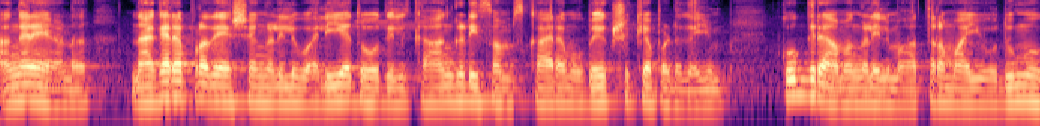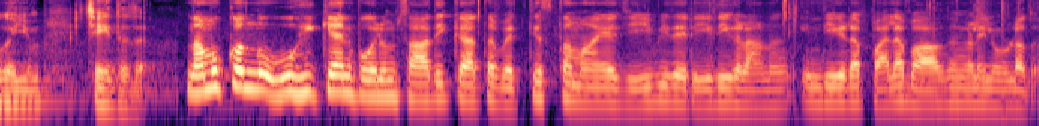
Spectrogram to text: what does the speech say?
അങ്ങനെയാണ് നഗരപ്രദേശങ്ങളിൽ വലിയ തോതിൽ കാങ്കടി സംസ്കാരം ഉപേക്ഷിക്കപ്പെടുകയും കുഗ്രാമങ്ങളിൽ മാത്രമായി ഒതുങ്ങുകയും ചെയ്തത്. നമുക്കൊന്ന് ഊഹിക്കാൻ പോലും സാധിക്കാത്ത വ്യത്യസ്തമായ ജീവിത രീതികളാണ് ഇന്ത്യയുടെ പല ഭാഗങ്ങളിലുള്ളത്.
